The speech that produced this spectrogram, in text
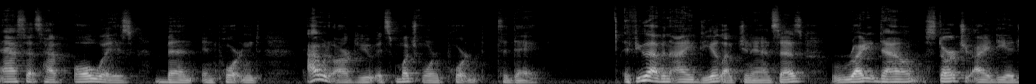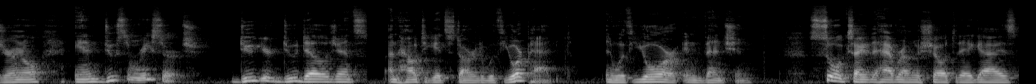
assets have always been important. I would argue it's much more important today. If you have an idea, like Janan says, write it down, start your idea journal, and do some research. Do your due diligence on how to get started with your patent and with your invention. So excited to have her on the show today, guys.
